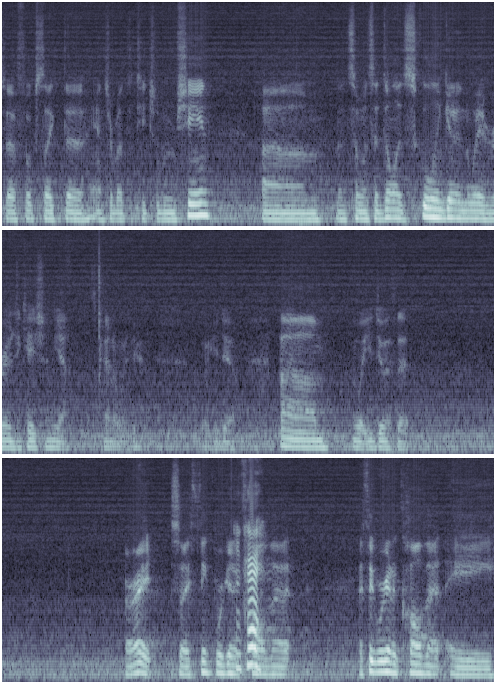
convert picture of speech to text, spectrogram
So folks like the answer about the teachable machine. Um, then someone said, "Don't let schooling get in the way of your education." Yeah, that's kind of what you what you do, um, and what you do with it. All right. So I think we're gonna Okay. call that. I think we're gonna call that a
